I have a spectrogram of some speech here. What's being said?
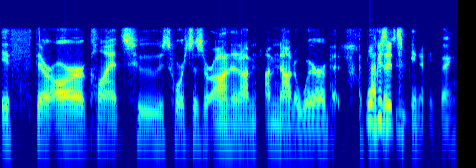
if there are clients whose horses are on it, I'm I'm not aware of it. But Well, that 'cause it's- mean anything.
